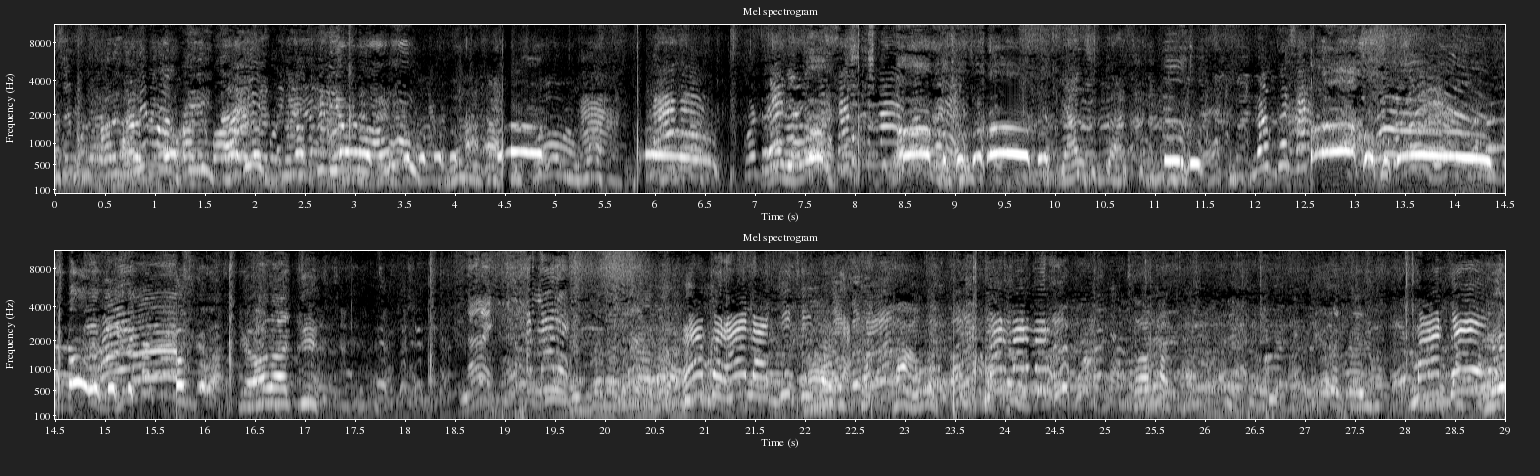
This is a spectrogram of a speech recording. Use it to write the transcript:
Hacemos, हाँ पर हाँ लाल जी ठीक हो गया। मार मार मार मार। दे।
